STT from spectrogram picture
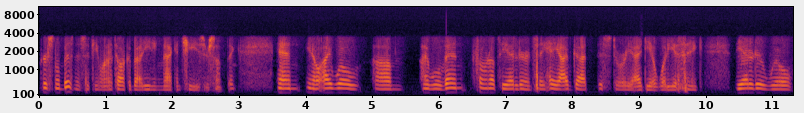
personal business, if you want to talk about eating mac and cheese or something. And you know, I will um, I will then phone up the editor and say, "Hey, I've got this story idea. What do you think?" The editor will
